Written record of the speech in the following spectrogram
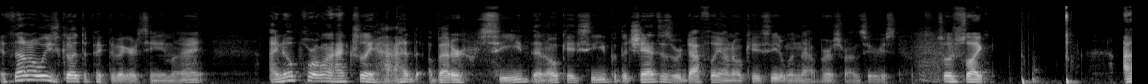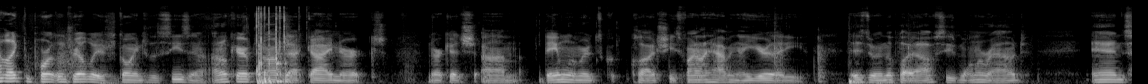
it's not always good to pick the bigger team, alright? I know Portland actually had a better seed than OKC, but the chances were definitely on OKC to win that first round series. So it's like, I like the Portland Trailblazers going to the season. I don't care if they don't have that guy Nurks Nurkic. Um, Dame Lillard's clutch. He's finally having a year that he is doing the playoffs. He's won around. And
